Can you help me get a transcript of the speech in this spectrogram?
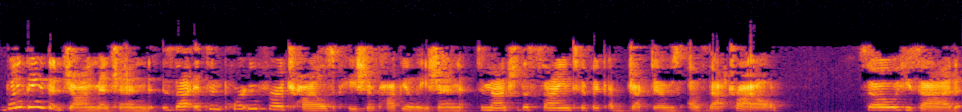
one thing that John mentioned is that it's important for a trial's patient population to match the scientific objectives of that trial. So, he said,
